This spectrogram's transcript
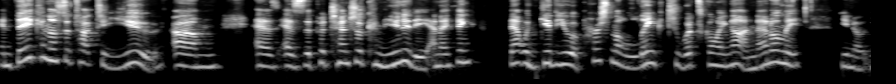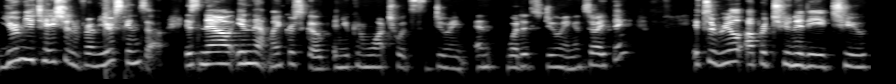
and they can also talk to you um, as, as the potential community. And I think that would give you a personal link to what's going on. Not only you know, your mutation from your skin cell is now in that microscope and you can watch what's doing and what it's doing. And so I think it's a real opportunity to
